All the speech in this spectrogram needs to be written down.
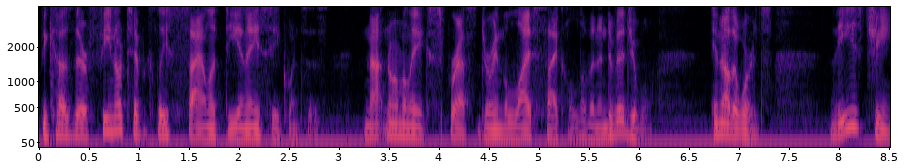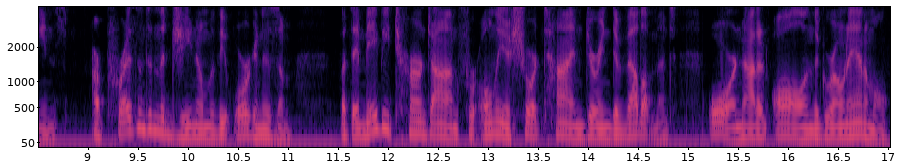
because they're phenotypically silent DNA sequences, not normally expressed during the life cycle of an individual. In other words, these genes are present in the genome of the organism, but they may be turned on for only a short time during development or not at all in the grown animal.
